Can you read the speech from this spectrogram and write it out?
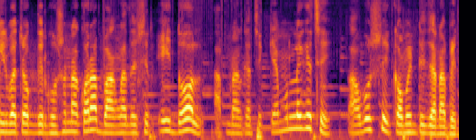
নির্বাচকদের ঘোষণা করা বাংলাদেশের এই দল আপনার কাছে কেমন লেগেছে তা অবশ্যই কমেন্টে জানাবেন।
